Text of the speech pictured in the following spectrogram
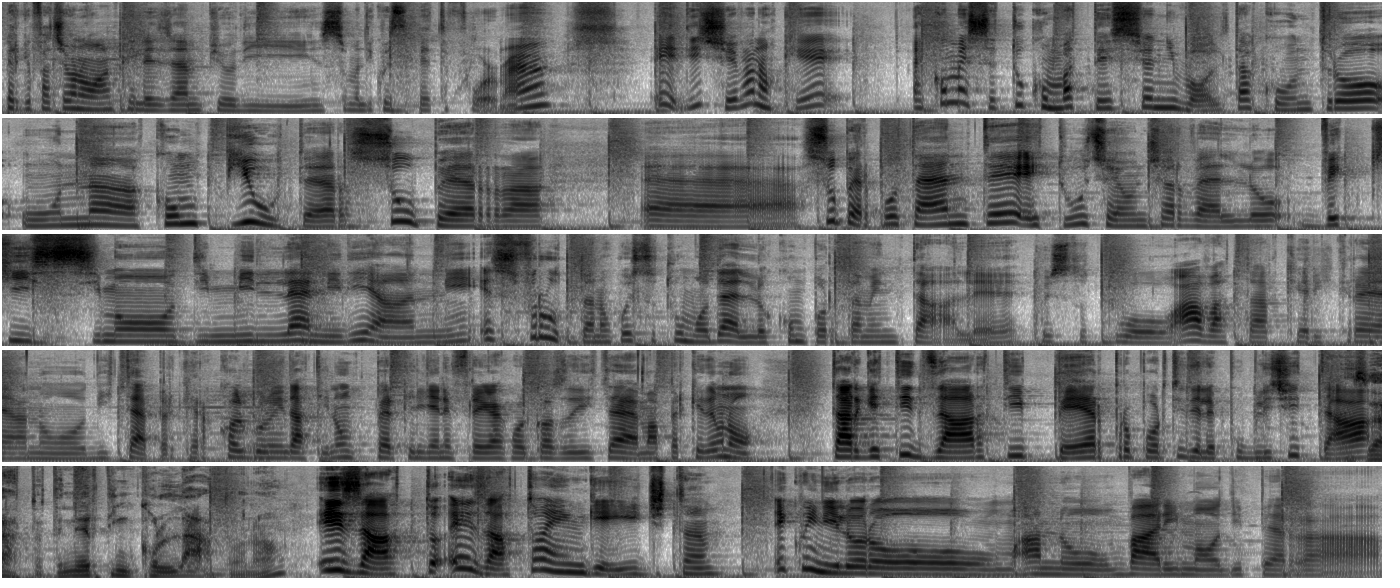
perché facevano anche l'esempio di, insomma, di queste piattaforme, eh, e dicevano che è come se tu combattessi ogni volta contro un computer super, eh, super potente e tu c'hai un cervello vecchissimo di millenni di anni e sfruttano questo tuo modello comportamentale, questo tuo avatar che ricreano di te perché raccolgono i dati non perché gliene frega qualcosa di te ma perché devono targetizzarti per proporti delle pubblicità Esatto, tenerti incollato, no? Esatto, esatto, è engaged. E quindi loro hanno vari modi per,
